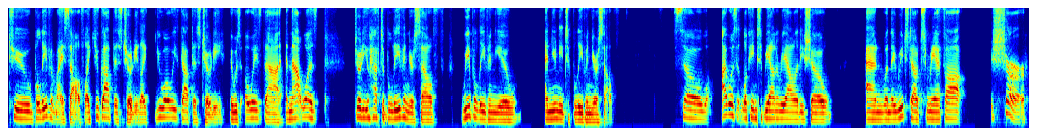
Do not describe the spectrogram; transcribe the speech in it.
to believe in myself. Like, you got this, Jody. Like, you always got this, Jody. It was always that. And that was, Jody, you have to believe in yourself. We believe in you, and you need to believe in yourself. So I wasn't looking to be on a reality show. And when they reached out to me, I thought, sure,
